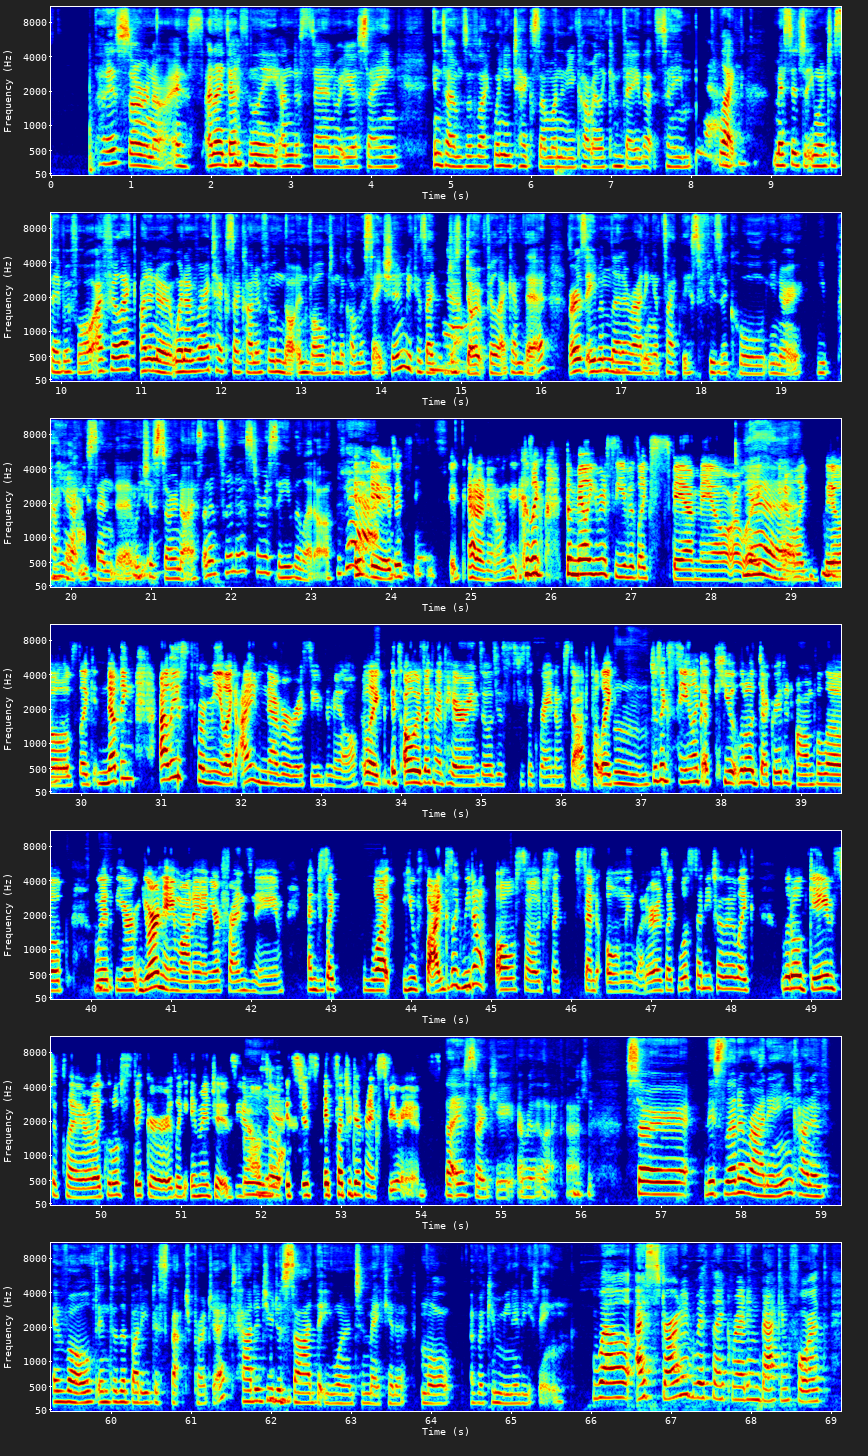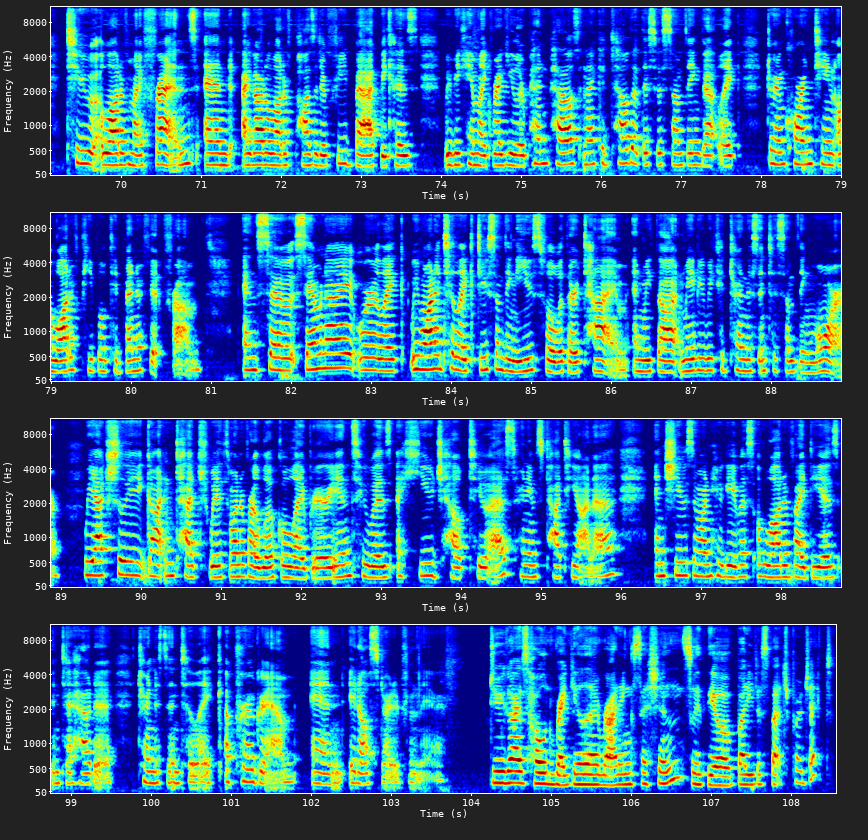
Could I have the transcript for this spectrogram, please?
That is so nice. And I definitely understand what you're saying in terms of like when you text someone and you can't really convey that same yeah. like message that you wanted to say before. I feel like, I don't know, whenever I text, I kind of feel not involved in the conversation because I yeah. just don't feel like I'm there. Whereas even mm-hmm. letter writing, it's like this physical, you know, you pack yeah. it up, you send it, which yeah. is so nice. And it's so nice to receive a letter. Yeah. It is. It's, it, I don't know. Because, like, the mail you receive is like spam mail or like, yeah. you know, like mm-hmm. bills. Like, nothing, at least for me, like, I never received mail. Like, it's always like my parents. It was just, just like random stuff. But, like, mm. just like seeing like a cute little decorated envelope with your your name on it and your friend's name and just like what you find because like we don't also just like send only letters like we'll send each other like little games to play or like little stickers, like images, you know. Oh, yeah. So it's just it's such a different experience. That is so cute. I really like that. so this letter writing kind of evolved into the Buddy Dispatch project. How did you mm-hmm. decide that you wanted to make it a more of a community thing? Well, I started with like writing back and forth to a lot of my friends and I got a lot of positive feedback because we became like regular pen pals and I could tell that this was something that like during quarantine a lot of people could benefit from. And so Sam and I were like we wanted to like do something useful with our time and we thought maybe we could turn this into something more. We actually got in touch with one of our local librarians who was a huge help to us. Her name's Tatiana and she was the one who gave us a lot of ideas into how to turn this into like a program and it all started from there do you guys hold regular writing sessions with your buddy dispatch project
